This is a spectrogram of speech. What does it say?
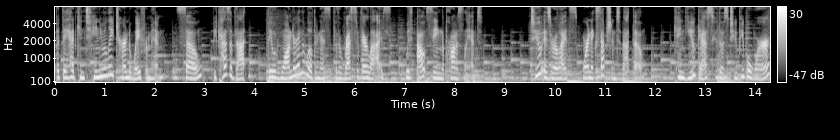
but they had continually turned away from him. So, because of that, they would wander in the wilderness for the rest of their lives without seeing the promised land. Two Israelites were an exception to that, though. Can you guess who those two people were?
